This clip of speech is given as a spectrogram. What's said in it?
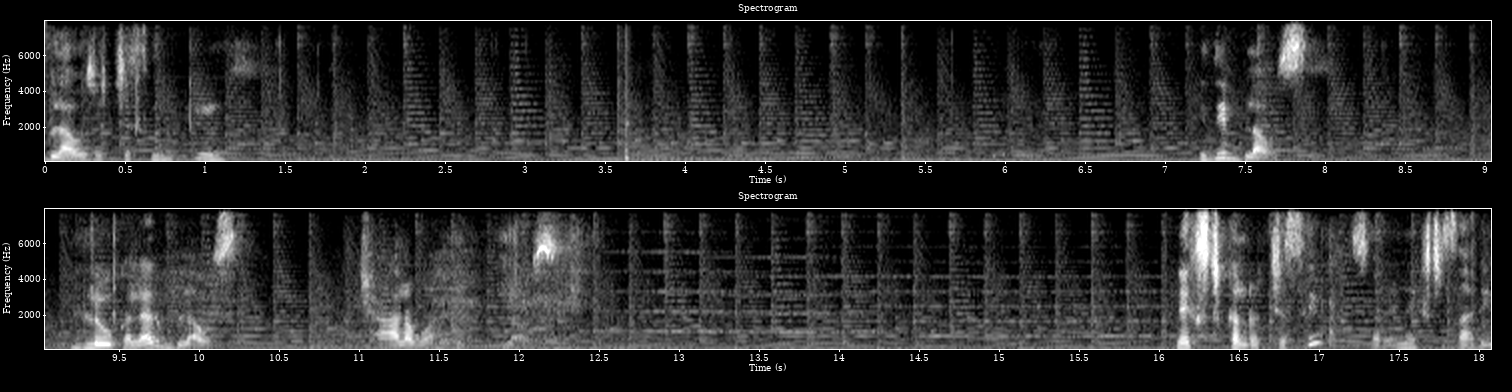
బ్లౌజ్ వచ్చేసి మనకి ఇది బ్లౌజ్ బ్లూ కలర్ బ్లౌజ్ చాలా బాగుంది బ్లౌజ్ నెక్స్ట్ కలర్ వచ్చేసి సరే నెక్స్ట్ సారీ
